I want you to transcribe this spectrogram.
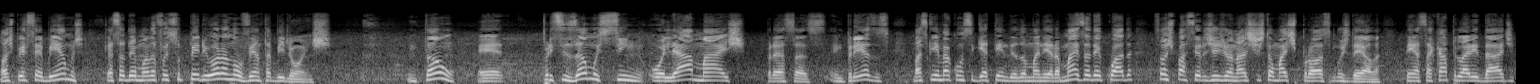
Nós percebemos que essa demanda foi superior a 90 bilhões. Então, é, precisamos sim olhar mais para essas empresas, mas quem vai conseguir atender da maneira mais adequada são os parceiros regionais que estão mais próximos dela. Tem essa capilaridade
